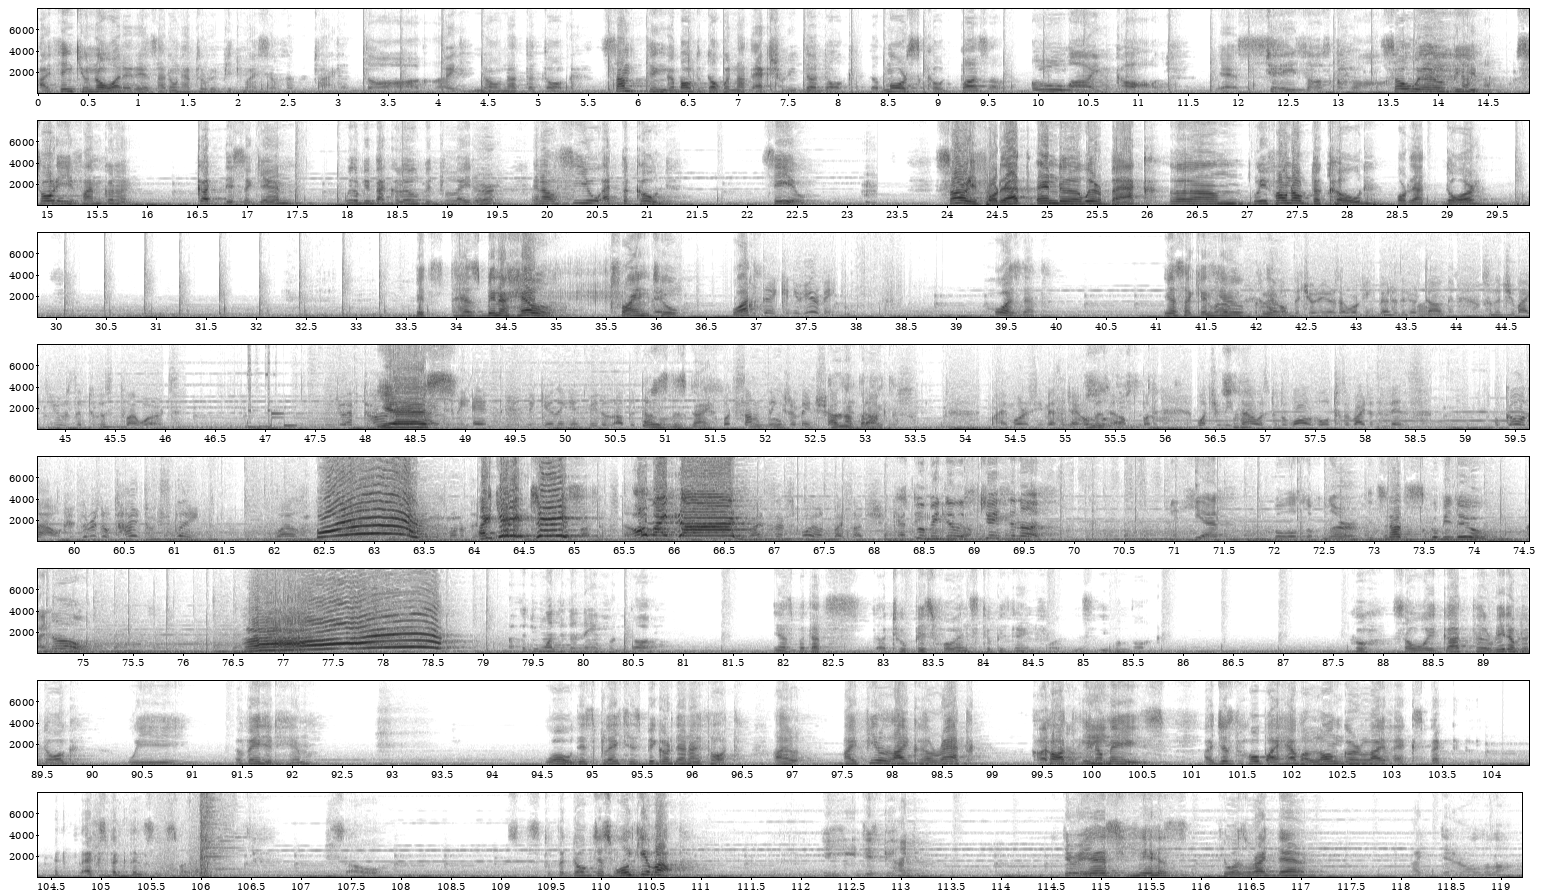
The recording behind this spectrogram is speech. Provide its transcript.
I think you know what it is, I don't have to repeat myself every time. The dog, right? No, not the dog. Something about the dog, but not actually the dog. The Morse code puzzle. Oh my god. Yes. Jesus Christ. So we'll be sorry if I'm gonna cut this again. We'll be back a little bit later and I'll see you at the code. See you. Sorry for that and uh, we're back. Um, we found out the code for that door. It has been a hell trying to... What? Day, can you hear me? Who was that? Yes, I can hear you clearly. I hope that your ears are working better than your tongue, so that you might use them to listen to my words. You have turned Yes. the light to the end, beginning, and middle of the Who tunnel. is this guy? But some Oh, things oh, remain turn in the light. darkness. My emergency message I hope Oh, has look, helped, there's but the- what you need Shut now is to the wall hole to the right of the fence. Oh, go now. There is no time to explain. Well, Ah! I'm getting chased! Oh my god! Devices are spoiled by such. Scooby-Doo is chasing us! And he has balls of nerve. It's not Scooby-Doo. I know! Ah! I thought you wanted a name for the dog. Yes, but that's a too peaceful and stupid name for this evil dog. So we got uh, rid of the dog. We evaded him. Whoa, this place is bigger than I thought. I I feel like a rat Caught caught, in a in a maze. I just hope I have a longer life expect expectancy. Sorry. So, stupid dog just won't give up. He, is behind you. There he is. Yes, he is. He was right there. Right there all along.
